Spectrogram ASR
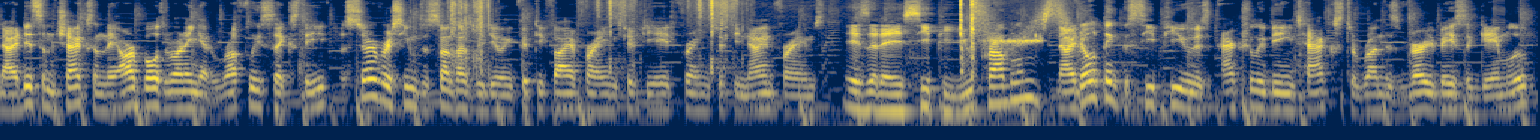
Now I did some checks and they are both running at roughly 60. The server seems to sometimes be doing 55 frames, 58 frames, 59 frames. Is it a CPU problem? Now I don't think the CPU is actually being taxed to run this very basic game loop.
